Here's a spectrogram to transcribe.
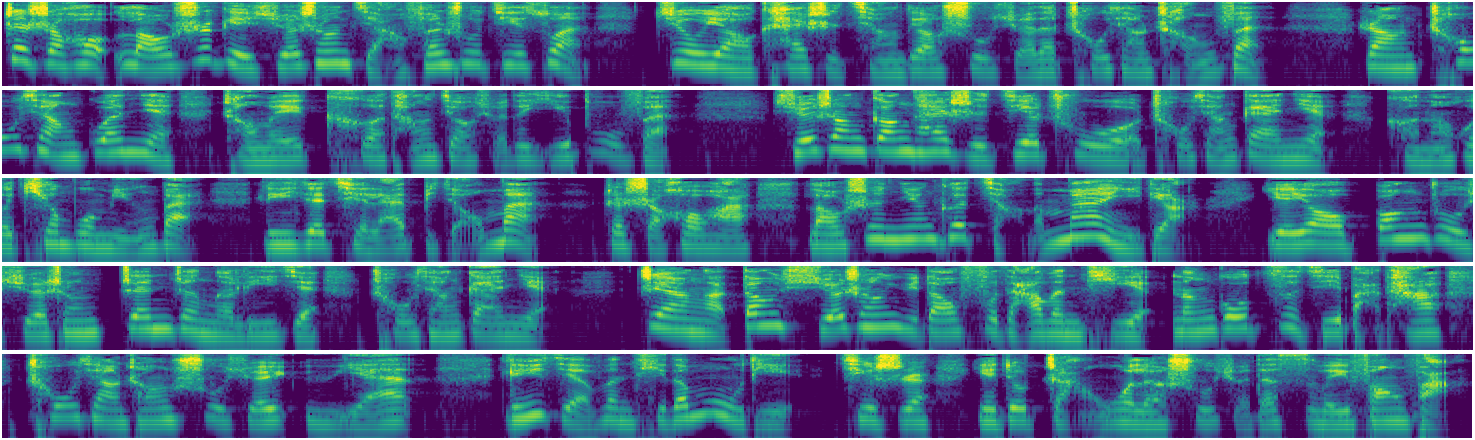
这时候，老师给学生讲分数计算，就要开始强调数学的抽象成分，让抽象观念成为课堂教学的一部分。学生刚开始接触抽象概念，可能会听不明白，理解起来比较慢。这时候哈，老师宁可讲的慢一点，也要帮助学生真正的理解抽象概念。这样啊，当学生遇到复杂问题，能够自己把它抽象成数学语言，理解问题的目的，其实也就掌握了数学的思维方法。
